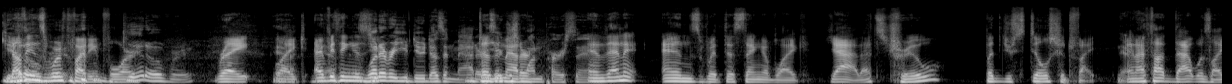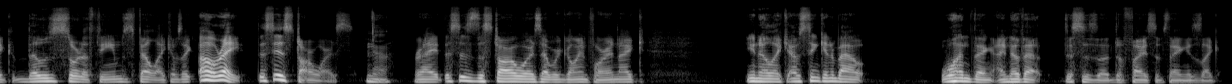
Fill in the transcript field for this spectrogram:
Get nothing's worth it. fighting for, Get over it. right? Yeah, like yeah. everything is whatever you do doesn't matter. doesn't You're just matter. one person. and then it ends with this thing of like, yeah, that's true, but you still should fight. Yeah. And I thought that was like those sort of themes felt like it was like, oh right, this is Star Wars yeah right? This is the Star Wars that we're going for. And like, you know, like I was thinking about one thing. I know that this is a divisive thing, is like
